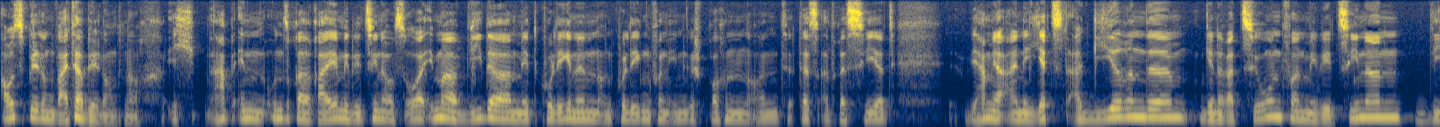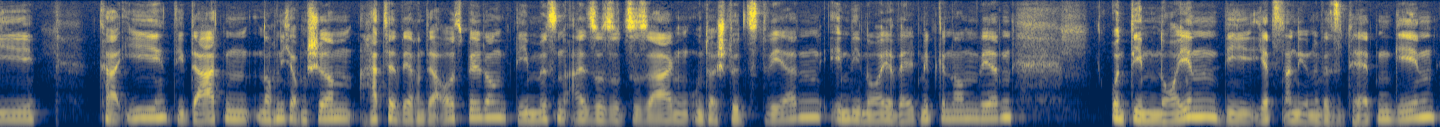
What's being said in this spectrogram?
Ausbildung, Weiterbildung noch. Ich habe in unserer Reihe Medizin aufs Ohr immer wieder mit Kolleginnen und Kollegen von Ihnen gesprochen und das adressiert. Wir haben ja eine jetzt agierende Generation von Medizinern, die KI die Daten noch nicht auf dem Schirm hatte während der Ausbildung. Die müssen also sozusagen unterstützt werden, in die neue Welt mitgenommen werden. Und die Neuen, die jetzt an die Universitäten gehen,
